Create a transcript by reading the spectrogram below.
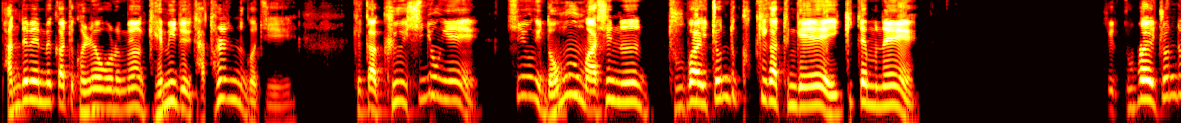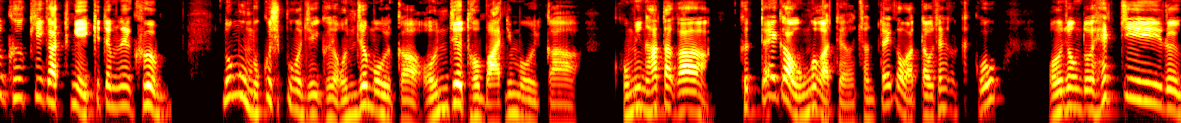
반대 매매까지 걸려고 그러면 개미들이 다 털리는 거지. 그러니까 그 신용에 신용이 너무 맛있는 두바이 쫀득 쿠키 같은 게 있기 때문에 그 두바이 쫀득 쿠키 같은 게 있기 때문에 그거 너무 먹고 싶은 거지. 그 언제 먹을까? 언제 더 많이 먹을까? 고민하다가 그 때가 온 것 같아요. 전 때가 왔다고 생각했고 어느 정도 해지를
